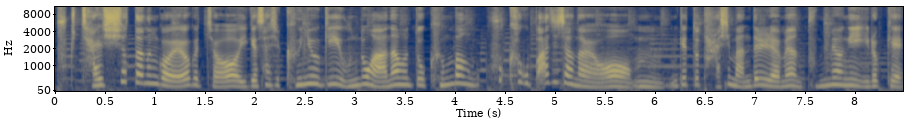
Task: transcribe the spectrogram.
푹 잘 쉬셨다는 거예요. 그쵸? 이게 사실 근육이 운동 안 하면 또 금방 훅 하고 빠지잖아요. 음, 이게 또 다시 만들려면 분명히 이렇게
